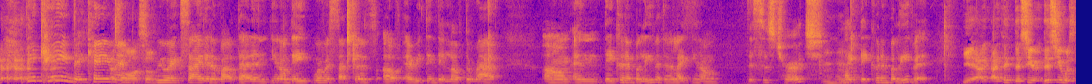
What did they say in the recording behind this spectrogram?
Like, they came, they came. That's and awesome. We were excited about that. And, you know, they were receptive of everything. They loved the rap. um, and they couldn't believe it. They're like, you know, this is church. Like they couldn't believe it. Yeah, I, I think this year this year was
